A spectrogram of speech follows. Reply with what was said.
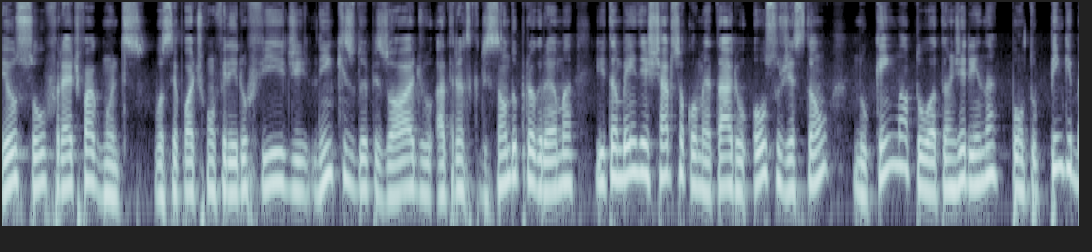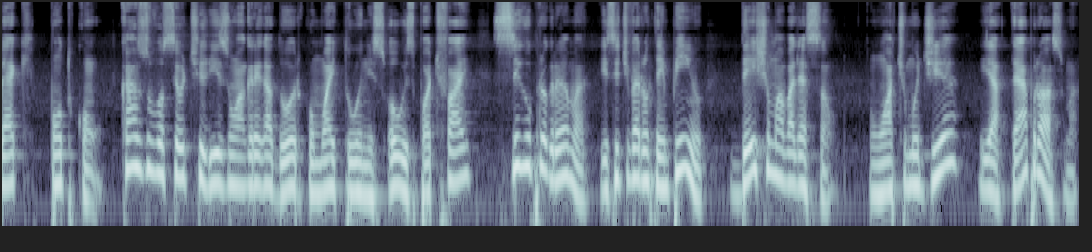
Eu sou o Fred Fagundes. Você pode conferir o feed, links do episódio, a transcrição do programa e também deixar seu comentário ou sugestão no quemmatoatangerina.pingback.com. Caso você utilize um agregador como iTunes ou Spotify, siga o programa e se tiver um tempinho, deixe uma avaliação. Um ótimo dia e até a próxima!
